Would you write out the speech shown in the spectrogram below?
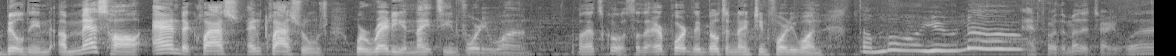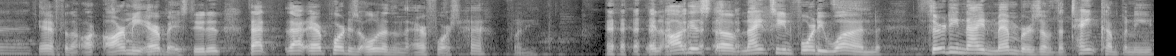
building, a mess hall, and a class and classrooms were ready in 1941. Oh, that's cool. So the airport they built in 1941. The more you know. And for the military, what? Yeah, for the Ar- Army Air Base, dude. That that airport is older than the Air Force. Huh, funny. In August of 1941, 39 members of the tank company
